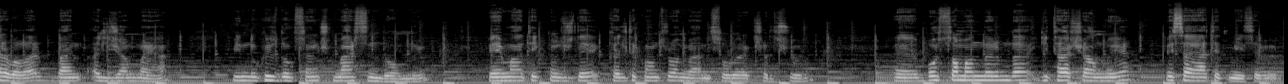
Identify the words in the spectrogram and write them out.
Merhabalar, ben Ali Can Maya. 1993 Mersin doğumluyum. BMA Teknoloji'de kalite kontrol mühendisi olarak çalışıyorum. Ee, boş zamanlarımda gitar çalmayı ve seyahat etmeyi seviyorum.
